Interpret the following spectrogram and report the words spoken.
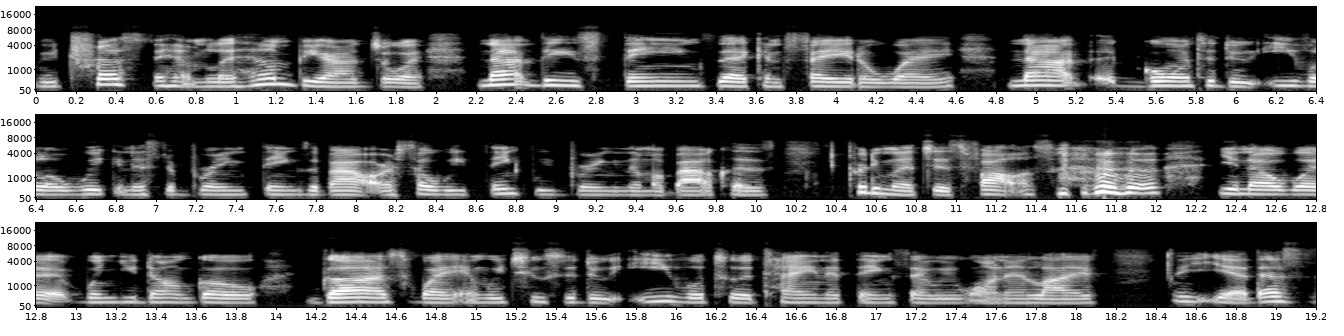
we trust in Him, let Him be our joy, not these things that can fade away, not uh, going to do evil or wickedness to bring things about, or so we think we bring them about, because pretty much it's false. you know what? When you don't go God's way and we choose to do evil to attain the things that we want in life, yeah, that's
